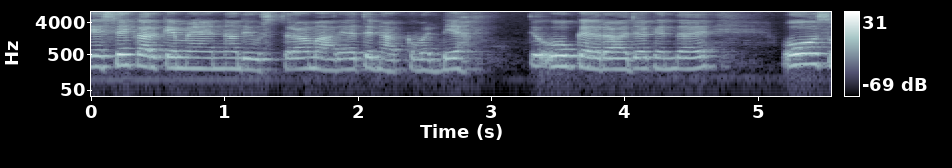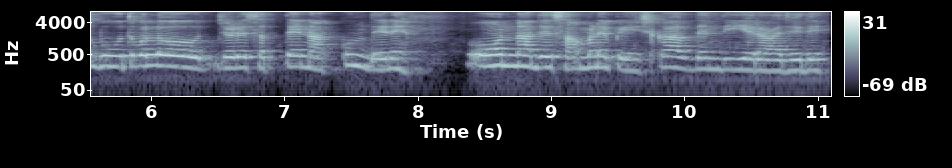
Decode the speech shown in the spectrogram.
ਇਸੇ ਕਰਕੇ ਮੈਂ ਇਹਨਾਂ ਦੇ ਉਸਤਰਾ ਮਾਰਿਆ ਤੇ ਨੱਕ ਵੱਢਿਆ। ਤੇ ਉਹ ਕਹਿ, ਰਾਜਾ ਕਹਿੰਦਾ ਹੈ ਉਹ ਸਬੂਤ ਵੱਲੋਂ ਜਿਹੜੇ ਸੱਤੇ ਨੱਕ ਹੁੰਦੇ ਨੇ, ਉਹ ਉਹਨਾਂ ਦੇ ਸਾਹਮਣੇ ਪੇਸ਼ ਕਰ ਦਿੰਦੀ ਹੈ ਰਾਜੇ ਦੇ।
